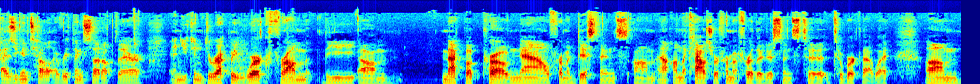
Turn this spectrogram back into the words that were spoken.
as you can tell, everything's set up there, and you can directly work from the um, MacBook Pro now from a distance um, on the couch or from a further distance to, to work that way. Um,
